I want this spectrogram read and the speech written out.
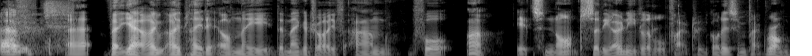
Um, Uh, but yeah, I, I played it on the the Mega Drive and thought, "Oh, it's not." So the only little fact we've got is in fact wrong.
